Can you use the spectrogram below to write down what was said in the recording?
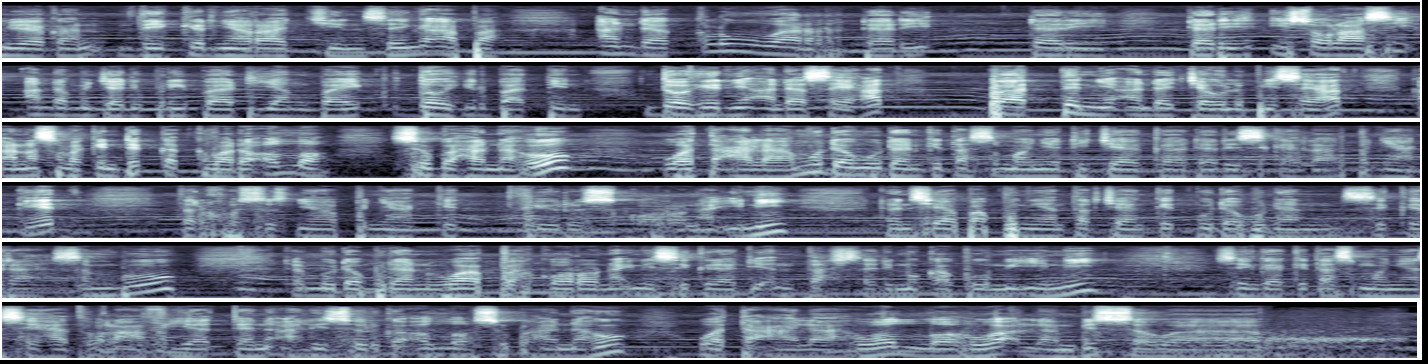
Ya kan? Zikirnya rajin. Sehingga apa? Anda keluar dari dari dari isolasi anda menjadi pribadi yang baik dohir batin. Dohirnya anda sehat batinnya anda jauh lebih sehat karena semakin dekat kepada Allah subhanahu wa ta'ala. Mudah-mudahan kita semuanya dijaga dari segala penyakit terkhususnya penyakit virus corona ini. Dan siapa pun yang terjangkit mudah-mudahan segera sembuh. Dan mudah-mudahan wabah corona ini segera dientas dari muka bumi ini sehingga kita semuanya sehat walafiat dan ahli surga Allah subhanahu wa ta'ala. Wallahu a'lam bisawab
